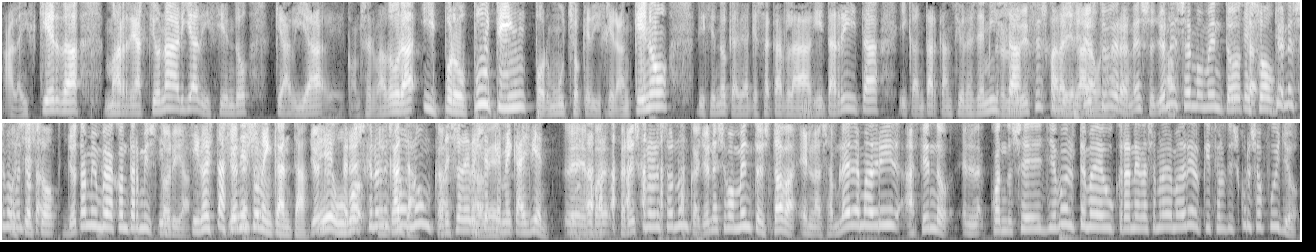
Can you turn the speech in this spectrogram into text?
a la izquierda más reaccionaria diciendo que había eh, conservadora y pro Putin por mucho que dijeran que no, diciendo que había que sacar la guitarrita y cantar canciones de misa para llegar si yo estuviera en eso. Yo en ese momento, pues eso, yo en ese pues momento, yo también voy a contar mi historia. Si no estás en eso, me encanta. Yo, eh, pero es que no me he estado nunca. Por eso debe ser que me caes bien. Eh, pero es que no lo he estado nunca. Yo en ese momento estaba en la Asamblea de Madrid haciendo, cuando se llevó el tema de Ucrania en la Asamblea de Madrid, el que hizo el discurso fui yo.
